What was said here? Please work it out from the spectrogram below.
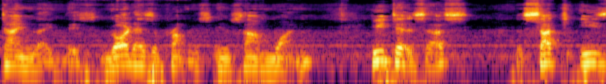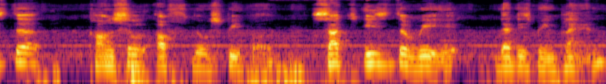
time like this, God has a promise in Psalm 1. He tells us, such is the counsel of those people, such is the way that is being planned,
